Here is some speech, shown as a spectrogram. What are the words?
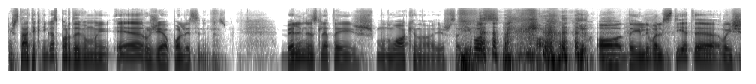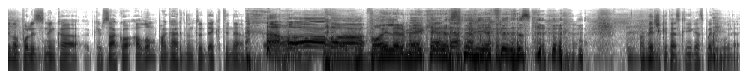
išstatė knygas pardavimui ir užėjo policininkas. Belinis lietai išmunvokino iš sodybos, o, o daili valstietė vaišino policininką, kaip sako, alum pagardintų degtinę. Boilermakeris vietinis. Pamirškite tas knygas pareigūnė.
